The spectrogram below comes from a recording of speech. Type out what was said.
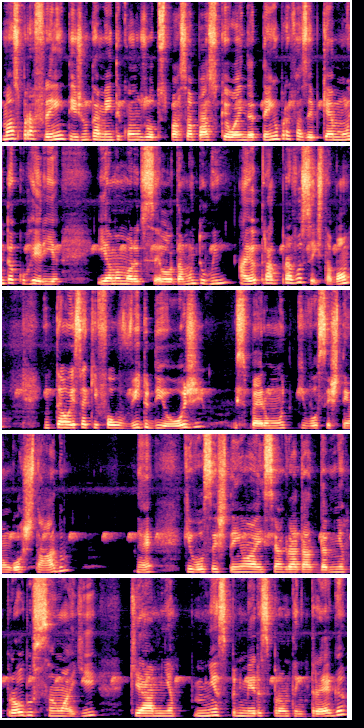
mas para frente, juntamente com os outros passo a passo que eu ainda tenho para fazer, porque é muita correria e a memória do celular tá muito ruim, aí eu trago para vocês, tá bom? Então esse aqui foi o vídeo de hoje. Espero muito que vocês tenham gostado, né? Que vocês tenham aí se agradado da minha produção aí, que é a minha minhas primeiras pronta entrega.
